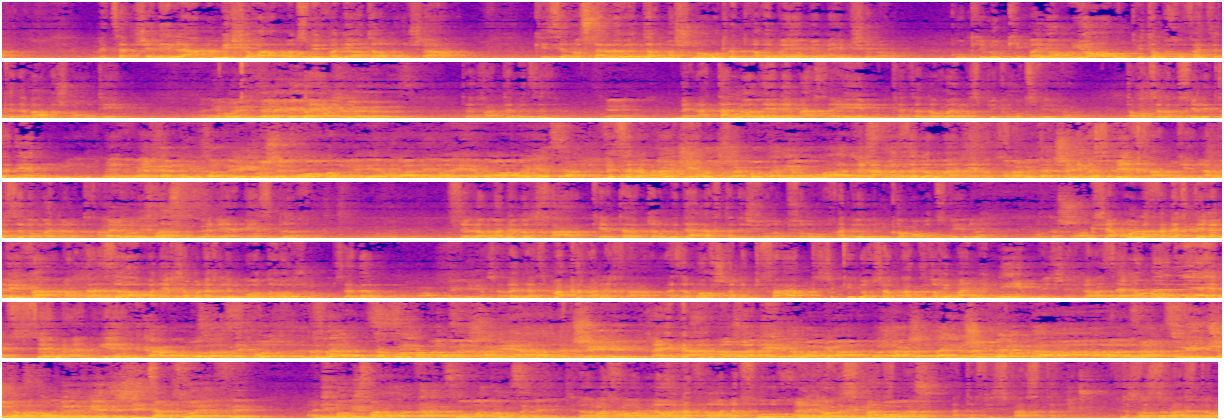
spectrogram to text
מצד שני, למה מי שרואה ערוץ סביבה נהיה יותר מאושר? כי זה נותן לו יותר משמעות לדברים היומיומיים שלו. הוא כאילו, כי ביום-יום הוא פתאום חווה את זה כדבר משמעותי. אני אני. רוצה להגיד לך משהו לגבי זה. אתם הבנתם את זה? כן. אתה לא נהנה מהחיים כי אתה לא רואה מספיק ערוץ סביבה. אתה רוצה להתחיל להתעניין. אני אומר לך, אני עם חברים השבוע, אמר לי, אמרה לי מה היא אמרה, מה היא עשתה. וזה לא מעניין. שלוש דקות אני אומר, מה אני עושה? ולמה זה לא מעניין אותך? אני מסביר לך, למה זה לא מעניין אותך. אני לא נכנס לזה. אני אני אסביר לך. זה לא מעניין אותך, כי אתה יותר מדי הלכת לשיעורים של רוחניות במקום ערוץ סביבה. בבקשה. כשאמרו לך לך תראה ויבה, אמרת עזוב, אני עכשיו הולך ללמוד אושו, בסדר? עכשיו רגע, אז מה קרה לך? אז המוח שלך נדפק, שכאילו עכשיו רק דברים מעניינים. לא, זה לא מעניין, זה מעניין. לא, זה כמו, אבל. שנייה, תקשיב. רגע, זה כמו אבל- שאתה היית בגן, ואתה עדיין שומר את הצעצועים שלך, ואתה אומר, "תראה, יש לי צעצוע יפה. אני כבר מזמן לא בצעצוע, מה אתה רוצה ממני? לא נכון, לא נכון, הפוך. אני לא פספסת. בוץ. אתה פספסת. פספסת בגדול.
